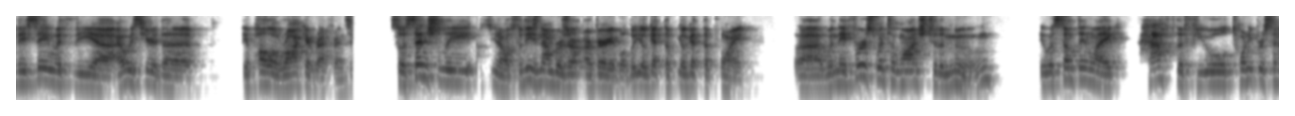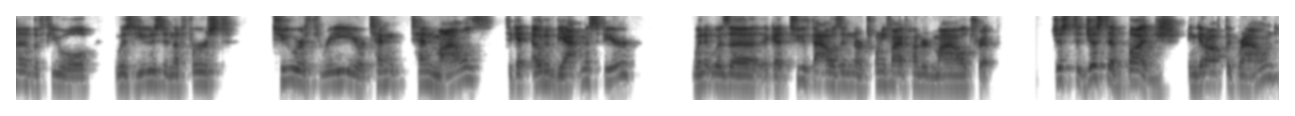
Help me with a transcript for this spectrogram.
they say with the uh, I always hear the the Apollo rocket reference. So essentially, you know, so these numbers are, are variable, but you'll get the you'll get the point. Uh, when they first went to launch to the moon, it was something like half the fuel, 20% of the fuel was used in the first two or three or 10, 10 miles to get out of the atmosphere when it was a like a 2000 or 2500 mile trip. Just to just to budge and get off the ground,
